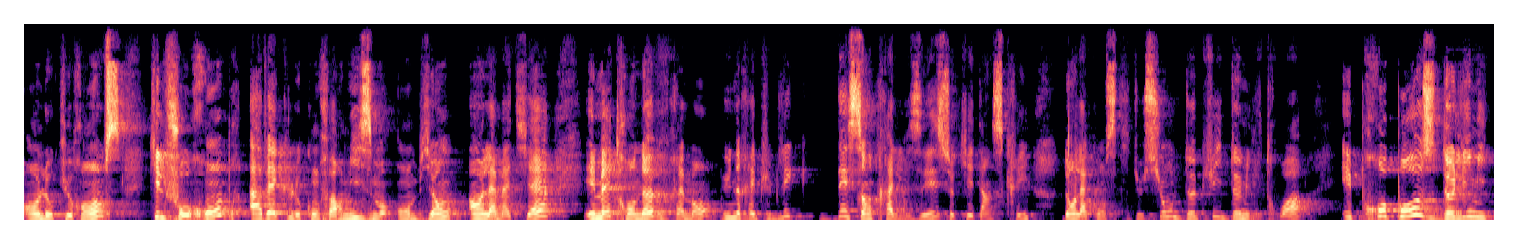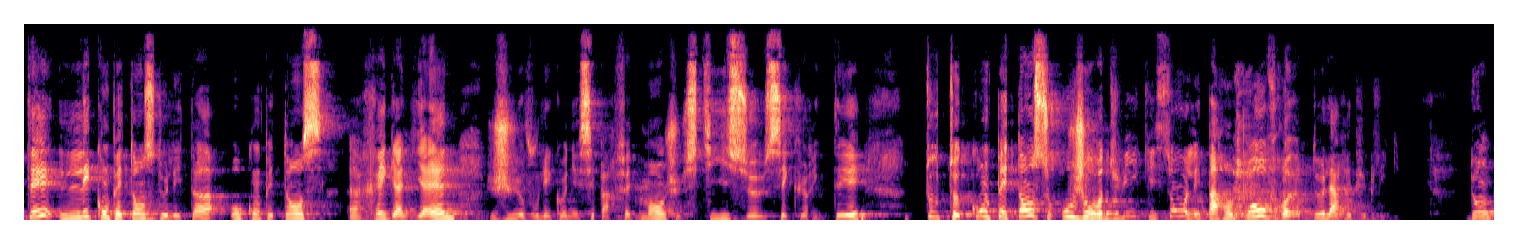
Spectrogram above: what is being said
en l'occurrence qu'il faut rompre avec le conformisme ambiant en la matière et mettre en œuvre vraiment une république décentralisée, ce qui est inscrit dans la Constitution depuis 2003, et propose de limiter les compétences de l'État aux compétences régaliennes. vous les connaissez parfaitement, justice, sécurité, toutes compétences aujourd'hui qui sont les parents pauvres de la République. Donc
